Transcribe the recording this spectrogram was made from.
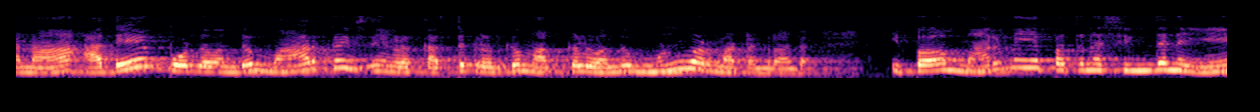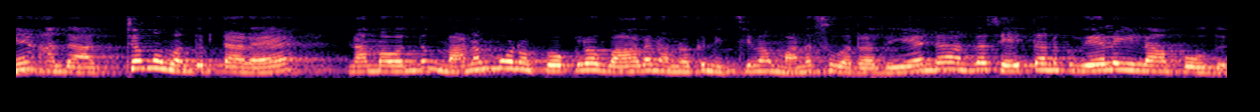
ஆனால் அதே பொழுதை வந்து மார்க்க விஷயங்களை கற்றுக்கிறதுக்கு மக்கள் வந்து முன் வர மாட்டேங்கிறாங்க. இப்போ மருமையை பற்றின சிந்தனையே அந்த அச்சமும் வந்துட்டாலே நம்ம வந்து மனம் போன போக்கில் வாழ நம்மளுக்கு நிச்சயமாக மனசு வராது. ஏன்டா அங்கே சேத்தானுக்கு வேலை இல்லாமல் போகுது?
